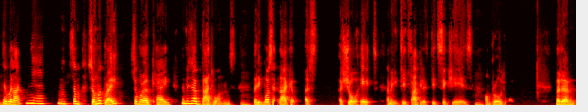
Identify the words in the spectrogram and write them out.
Mm. They were like, yeah, mm, some some were great, some were okay. There was no bad ones, mm. but it wasn't like a, a, a, sure hit. I mean, it did fabulous, did six years mm. on Broadway. But um,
